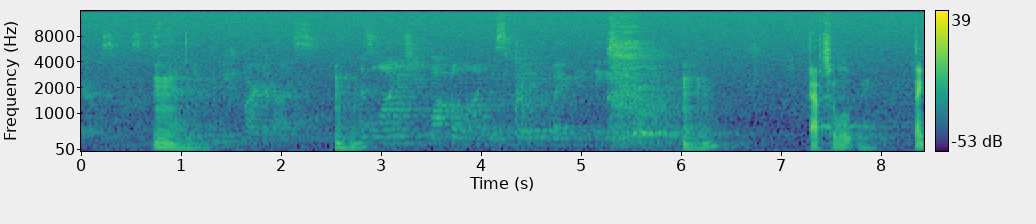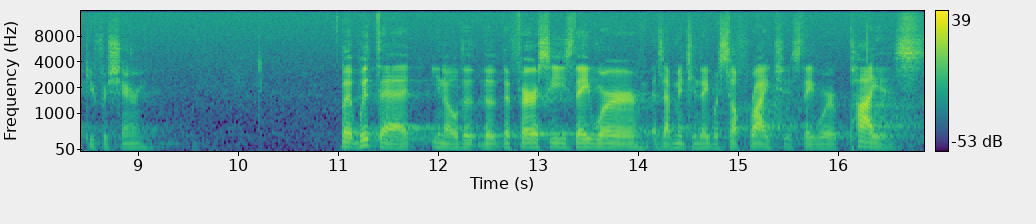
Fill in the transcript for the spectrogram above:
Pharisees, is Mm. that you can be part of us Mhm. as long as you walk along this road the way we think you should. hmm Absolutely. Thank you for sharing. But with that, you know, the, the, the Pharisees, they were, as I mentioned, they were self righteous, they were pious.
